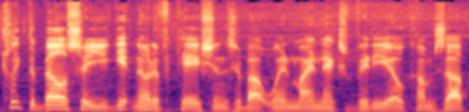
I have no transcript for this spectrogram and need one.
click the bell so you get notifications about when my next video comes up.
